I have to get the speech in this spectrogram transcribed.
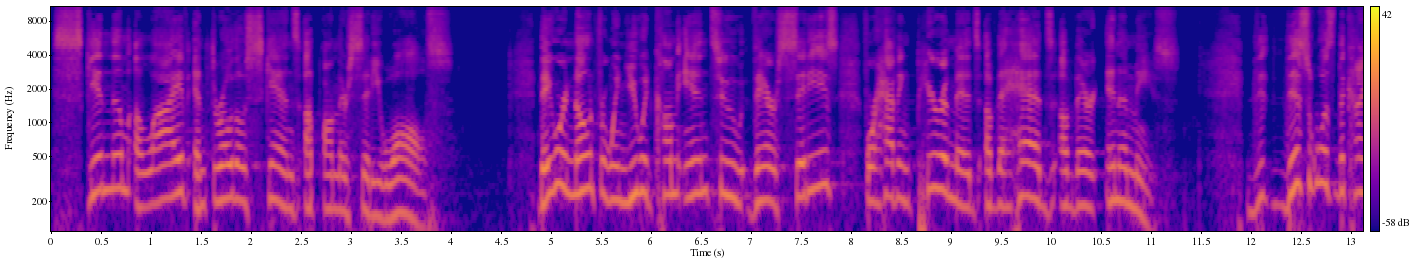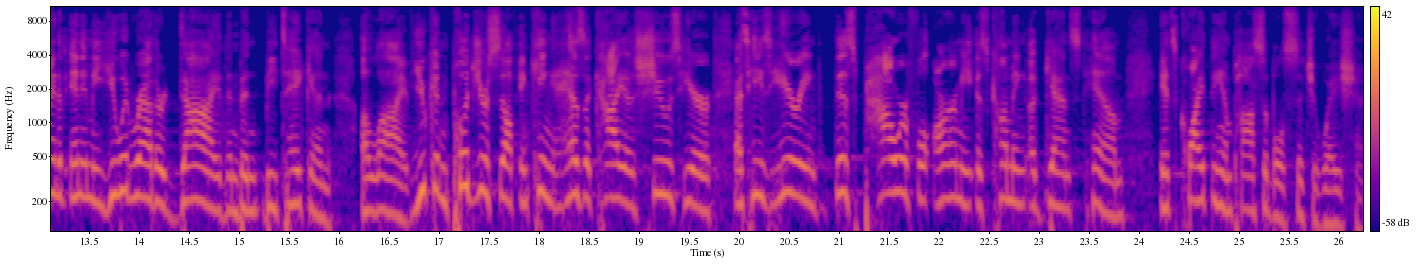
skin them alive and throw those skins up on their city walls. They were known for when you would come into their cities for having pyramids of the heads of their enemies. this was the kind of enemy you would rather die than be taken alive. You can put yourself in King Hezekiah's shoes here as he's hearing this powerful army is coming against him. It's quite the impossible situation.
